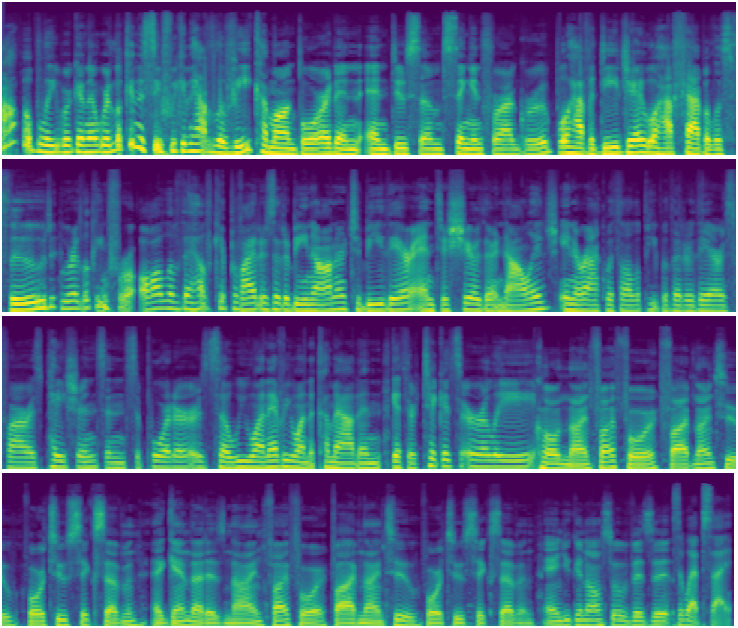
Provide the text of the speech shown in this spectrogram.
probably we're to, we're looking to see if we can have LaVie come on board and, and do some singing for our group. We'll have a DJ. We'll have fabulous food. We're looking for all of the healthcare providers that are being honored to be there and to share their knowledge, interact with all the people that are there as far as patients and supporters. So we want everyone to come out and get their tickets early. Call 954 592 4267. Again, that is 954 592 4267. And you can also visit the website,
